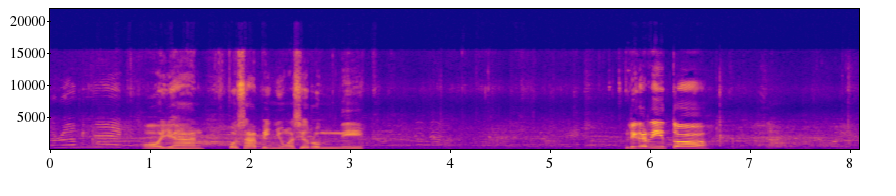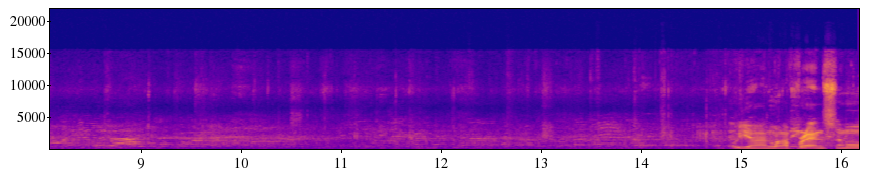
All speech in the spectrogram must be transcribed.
Romnick! O yan. Kusapin nyo nga si Romnick. Bili ka rito. O yan, mga friends mo.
